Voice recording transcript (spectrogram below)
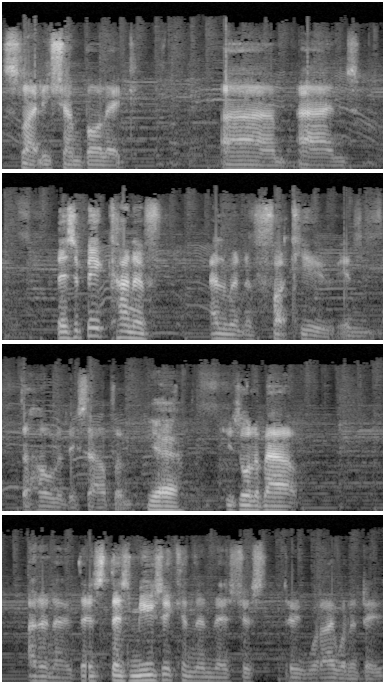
slightly shambolic um, and there's a big kind of element of fuck you in the whole of this album. Yeah. It's all about I don't know, there's there's music and then there's just doing what I want to do.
